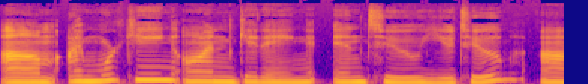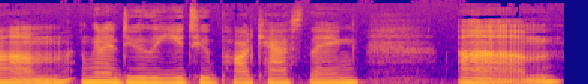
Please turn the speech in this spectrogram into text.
Um, I'm working on getting into YouTube. Um, I'm going to do the YouTube podcast thing. Um,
